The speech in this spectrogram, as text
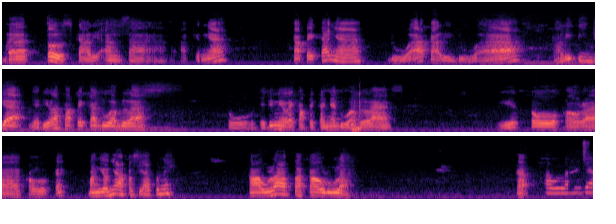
Betul sekali Ansar. Akhirnya KPK-nya 2 kali 2 kali 3. Jadilah KPK 12. Tuh, jadi nilai KPK-nya 12. Gitu, Kaura. Kalau eh manggilnya apa sih aku nih? Kaula apa Kaulula? Kaula aja,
